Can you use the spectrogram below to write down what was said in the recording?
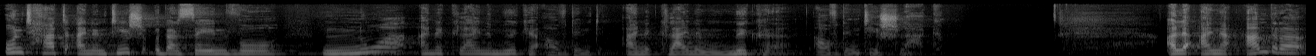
und hat einen Tisch übersehen, wo nur eine kleine Mücke auf den, eine kleine Mücke auf den Tisch lag. Alle eine andere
